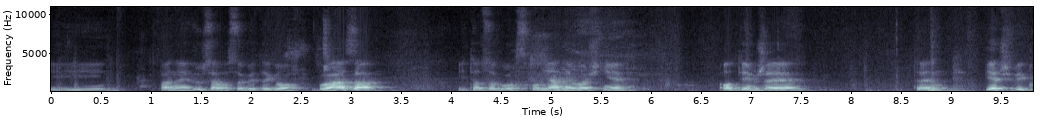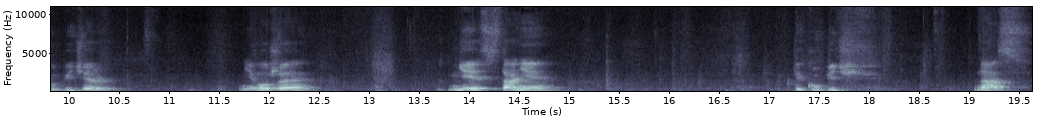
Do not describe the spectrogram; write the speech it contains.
i Pana Jezusa w osobie tego Boaza. I to, co było wspomniane właśnie o tym, że ten pierwszy wykupiciel nie może, nie jest w stanie wykupić nas,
